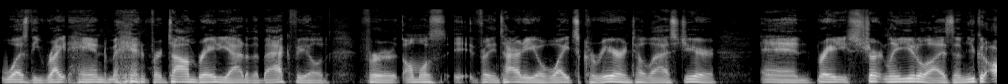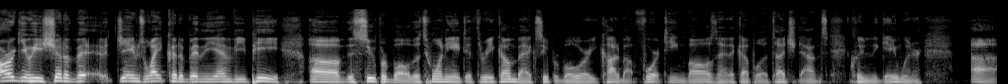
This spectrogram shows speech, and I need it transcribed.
was the right hand man for Tom Brady out of the backfield for almost for the entirety of White's career until last year. And Brady certainly utilized him. You could argue he should have been James White could have been the MVP of the Super Bowl, the twenty-eight to three comeback Super Bowl, where he caught about fourteen balls and had a couple of touchdowns, including the game winner. Uh,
